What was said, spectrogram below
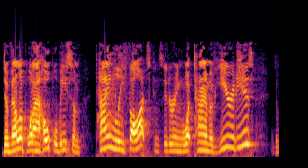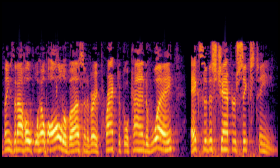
develop what I hope will be some timely thoughts, considering what time of year it is, and some things that I hope will help all of us in a very practical kind of way. Exodus chapter 16.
